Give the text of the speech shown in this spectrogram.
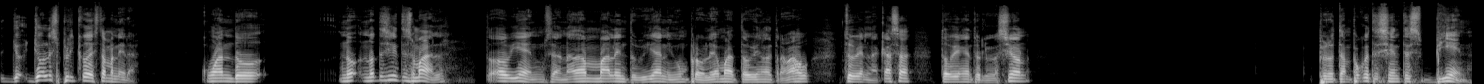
yo, yo lo explico de esta manera. Cuando no, no te sientes mal, todo bien, o sea, nada mal en tu vida, ningún problema, todo bien en el trabajo, todo bien en la casa, todo bien en tu relación, pero tampoco te sientes bien.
